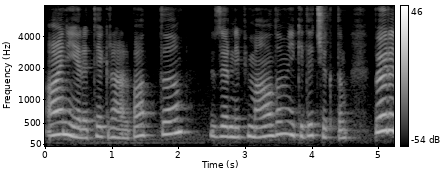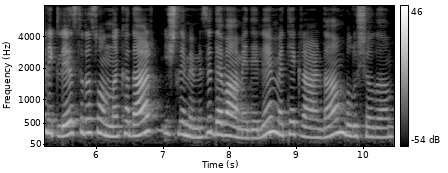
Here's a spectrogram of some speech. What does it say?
Aynı yere tekrar battım. Üzerine ipimi aldım ve iki de çıktım. Böylelikle sıra sonuna kadar işlemimizi devam edelim ve tekrardan buluşalım.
